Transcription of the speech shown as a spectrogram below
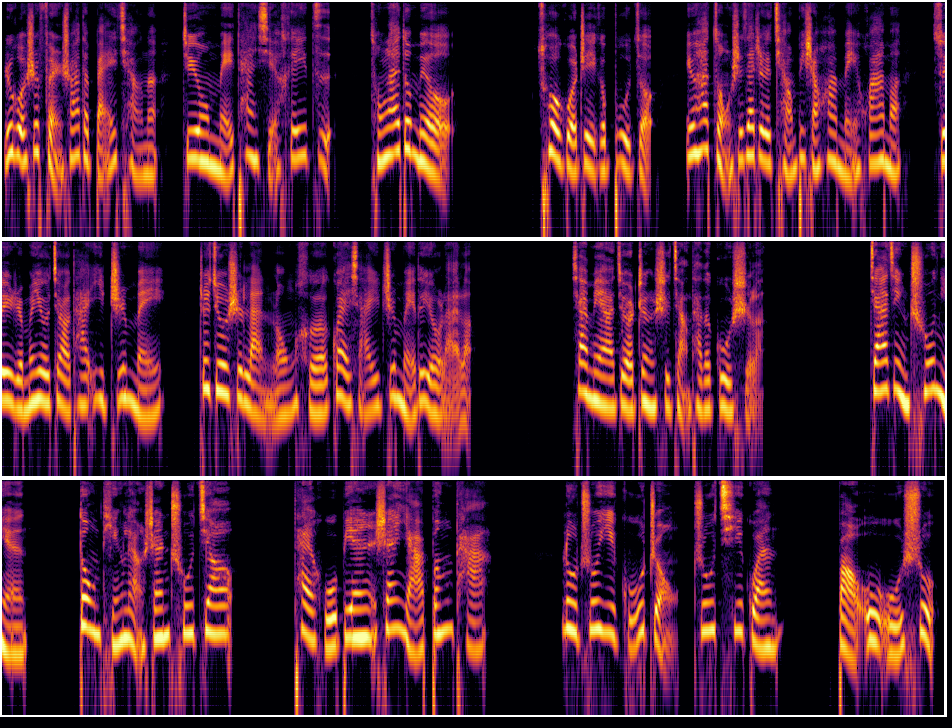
如果是粉刷的白墙呢，就用煤炭写黑字。从来都没有错过这个步骤，因为他总是在这个墙壁上画梅花嘛，所以人们又叫他一枝梅，这就是懒龙和怪侠一枝梅的由来了。下面啊就要正式讲他的故事了。嘉靖初年，洞庭两山出礁，太湖边山崖崩塌，露出一古冢朱漆棺，宝物无数，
